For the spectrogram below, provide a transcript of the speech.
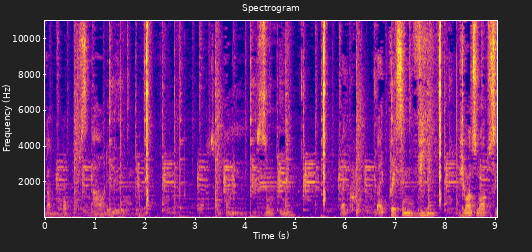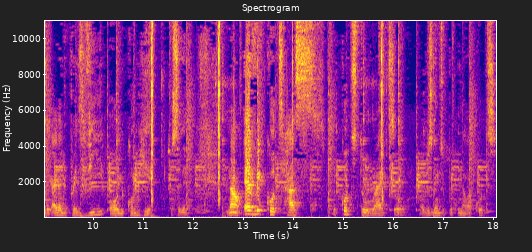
That pops out a little. So you can zoom in by, by pressing V. If you want to know how to select, either you press V or you come here to select. Now, every quote has the quotes tool, right? So we're just going to put in our quotes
